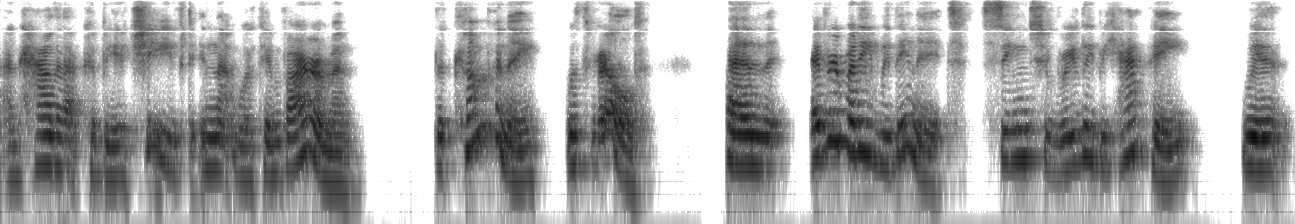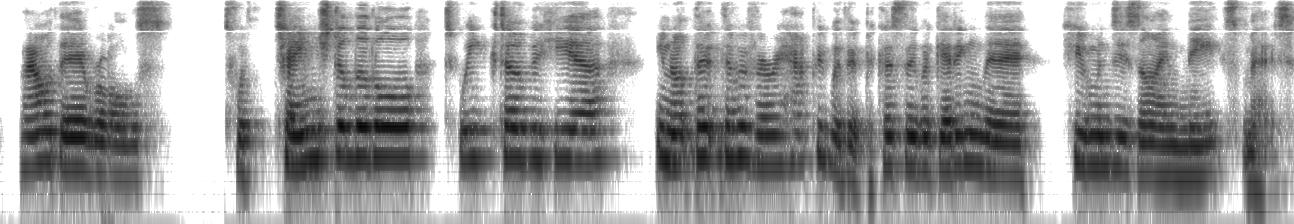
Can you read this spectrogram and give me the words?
and how that could be achieved in that work environment. The company were thrilled, and everybody within it seemed to really be happy with how their roles tw- changed a little, tweaked over here. You know, they, they were very happy with it because they were getting their human design needs met.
